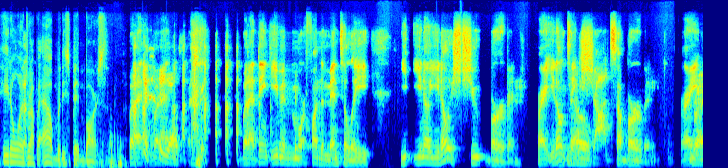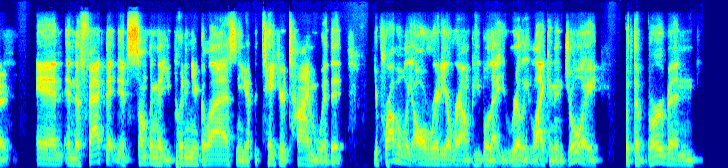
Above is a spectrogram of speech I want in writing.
he don't want to drop an album but he's spitting bars but I, but, I, but I think even more fundamentally you, you know you don't shoot bourbon right? You don't take no. shots of bourbon, right? Right. And and the fact that it's something that you put in your glass and you have to take your time with it, you're probably already around people that you really like and enjoy, but the bourbon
